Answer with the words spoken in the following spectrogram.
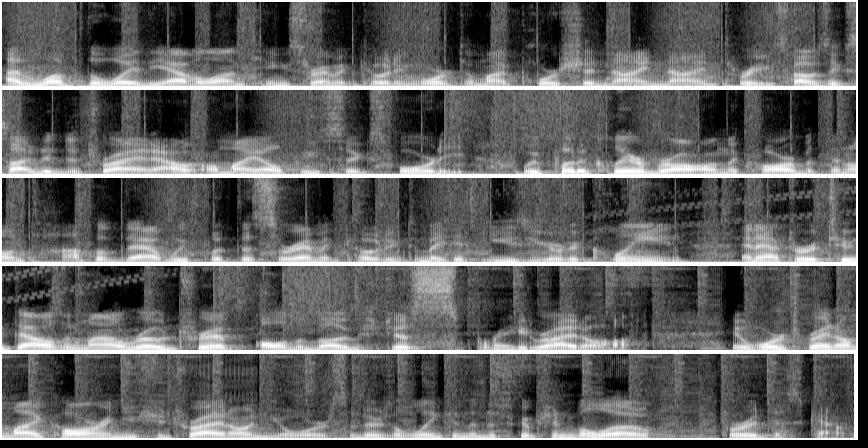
I loved the way the Avalon King ceramic coating worked on my Porsche 993, so I was excited to try it out on my LP640. We put a clear bra on the car, but then on top of that, we put the ceramic coating to make it easier to clean. And after a 2,000 mile road trip, all the bugs just sprayed right off. It works great on my car and you should try it on yours, so there's a link in the description below for a discount.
